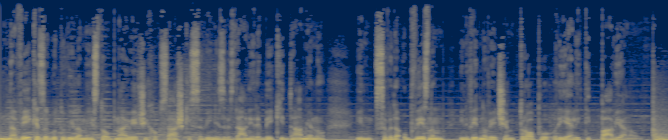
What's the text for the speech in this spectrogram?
na veke zagotovila mesto ob največjih obsaški Savini, Zvezdani, Rebeki, Damjanu in seveda obveznem in vedno večjem tropu reality Pavjanov.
